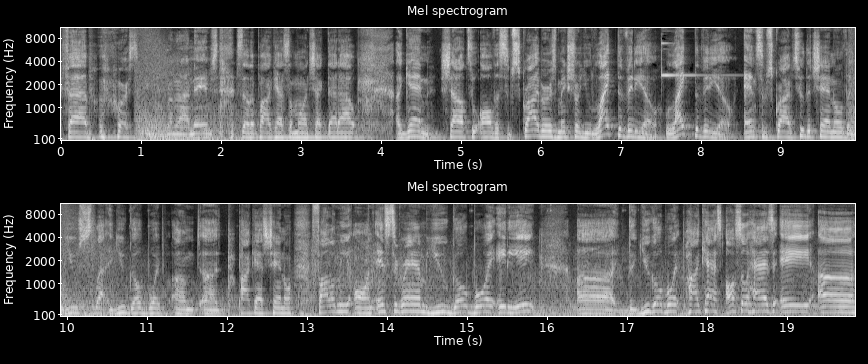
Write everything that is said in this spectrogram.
Fab, of course. Running out of names. It's the other podcast I'm on. Check that out. Again, shout out to all the subscribers. Make sure you like the video, like the video, and subscribe to the channel, the You Sla- U-Goboy um, uh, podcast channel. Follow me on Instagram, U-Goboy 88. Uh, the U-Goboy podcast also has a uh,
